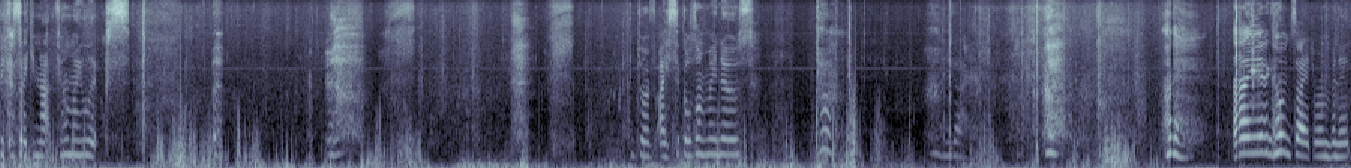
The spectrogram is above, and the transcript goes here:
because I cannot feel my lips. Do I have icicles on my nose? Oh, my god. okay. I need to go inside for a minute.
